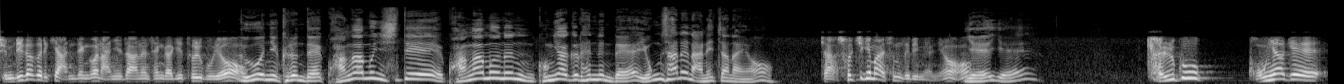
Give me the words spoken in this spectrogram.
준비가 그렇게 안 된 건 아니다 하는 생각이 들고요. 의원님 그런데 광화문 시대에 광화문은 공약을 했는데 용산은 안 했잖아요. 자, 솔직히 말씀드리면요. 예, 예. 결국 공약의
